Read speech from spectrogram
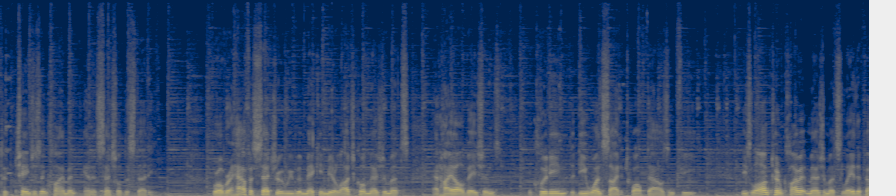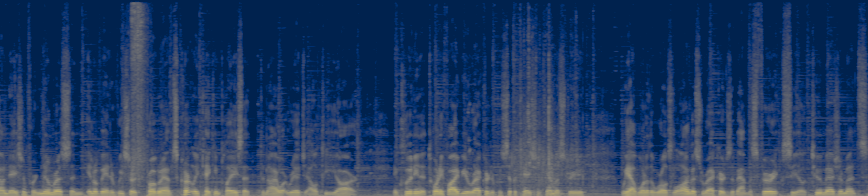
to changes in climate and essential to study. For over half a century, we've been making meteorological measurements at high elevations, including the D1 site at 12,000 feet. These long-term climate measurements lay the foundation for numerous and innovative research programs currently taking place at the Niwot Ridge LTER, including a 25-year record of precipitation chemistry. We have one of the world's longest records of atmospheric CO2 measurements.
